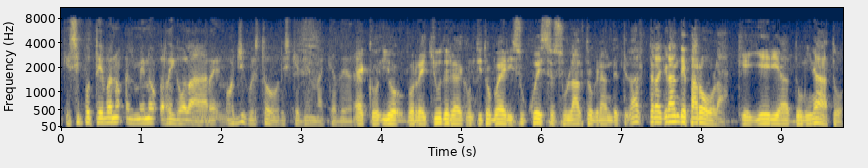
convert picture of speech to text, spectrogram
che si potevano almeno regolare. Oggi questo rischia di non accadere. Ecco, io vorrei chiudere con Tito Boeri su questo sull'altra grande, grande parola che ieri ha dominato,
